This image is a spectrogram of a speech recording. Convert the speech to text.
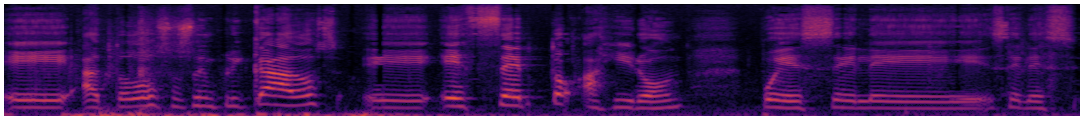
eh, a todos sus implicados, eh, excepto a Girón, pues se, le, se les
